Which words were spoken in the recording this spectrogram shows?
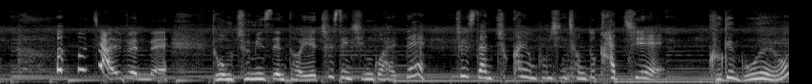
잘 됐네 동주민센터에 출생 신고할 때 출산 축하용품 신청도 같이 해 그게 뭐예요?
